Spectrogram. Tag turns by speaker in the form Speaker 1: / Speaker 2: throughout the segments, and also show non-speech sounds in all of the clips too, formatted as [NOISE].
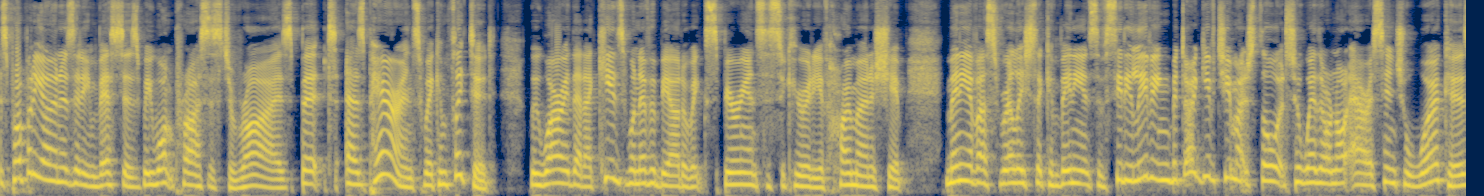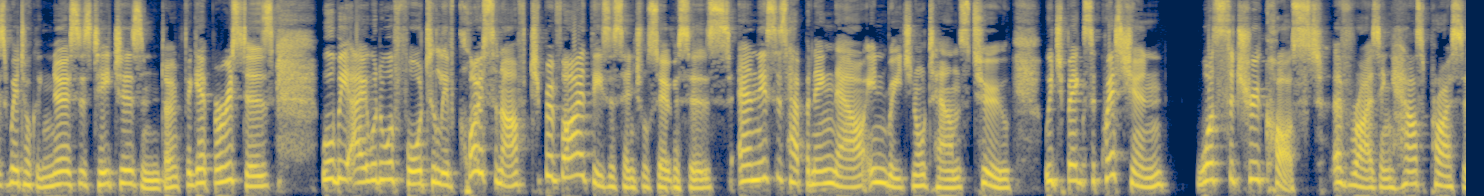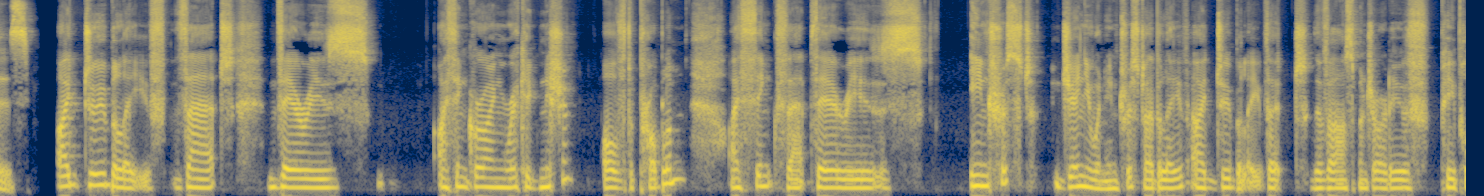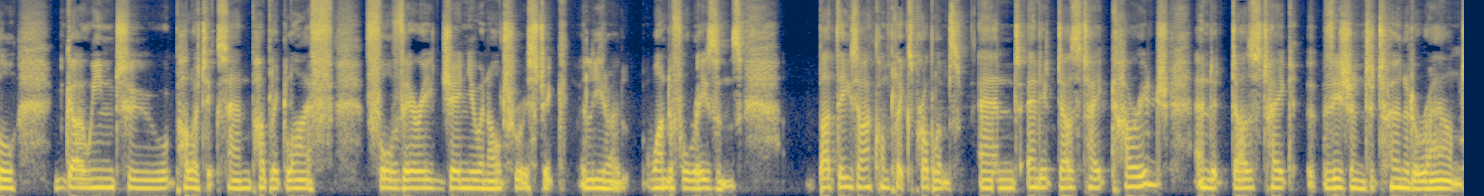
Speaker 1: As property owners and investors, we want prices to rise, but as parents, we're conflicted. We worry that our kids will never be able to experience the security of home ownership. Many of us relish the convenience of city living, but don't give too much thought to whether or not our essential workers, we're talking nurses, teachers, and don't forget baristas, will be able to afford to live close enough to provide these essential services. And this is happening now in regional towns too, which begs the question, what's the true cost of rising house prices?
Speaker 2: I do believe that there is, I think, growing recognition of the problem. I think that there is interest, genuine interest, I believe. I do believe that the vast majority of people go into politics and public life for very genuine, altruistic, you know, wonderful reasons. But these are complex problems and, and it does take courage and it does take vision to turn it around.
